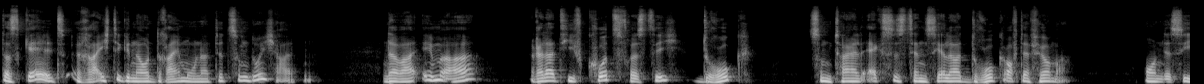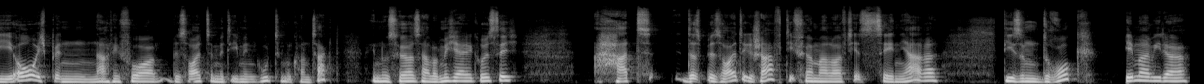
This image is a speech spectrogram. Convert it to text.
das Geld reichte genau drei Monate zum Durchhalten. Da war immer relativ kurzfristig Druck zum Teil existenzieller Druck auf der Firma. Und der CEO, ich bin nach wie vor bis heute mit ihm in gutem Kontakt. Wenn du es hörst, hallo Michael, grüß dich, hat das bis heute geschafft. Die Firma läuft jetzt zehn Jahre, diesem Druck immer wieder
